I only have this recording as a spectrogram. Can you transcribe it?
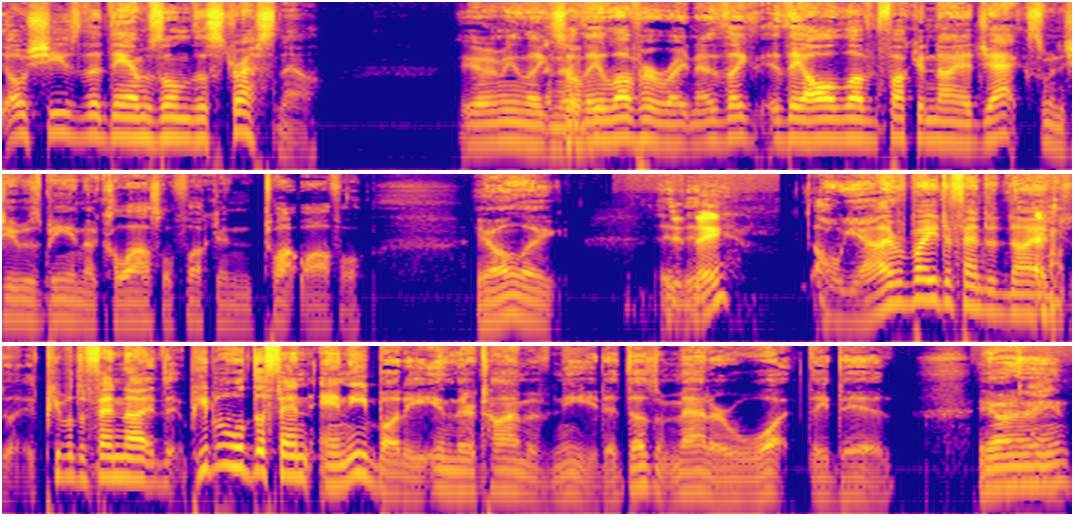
oh she's the damsel in distress now. You know what I mean? Like I so they love her right now. It's like they all loved fucking Nia Jax when she was being a colossal fucking twat waffle. You know, like did it- they Oh yeah, everybody defended Nia. people defend Nia. People will defend anybody in their time of need. It doesn't matter what they did. You know what I mean?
